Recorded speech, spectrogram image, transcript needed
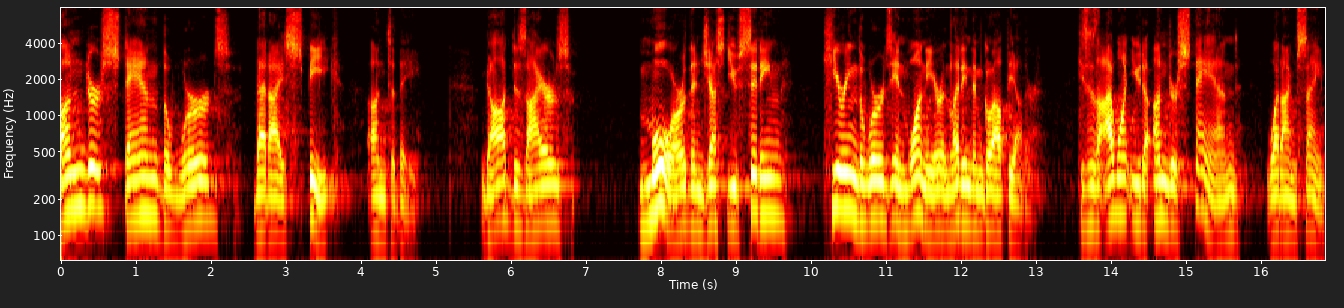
understand the words that I speak unto thee. God desires more than just you sitting, hearing the words in one ear and letting them go out the other. He says, I want you to understand what I'm saying.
